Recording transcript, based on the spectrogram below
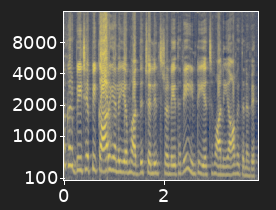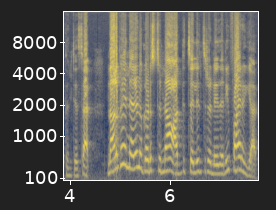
షాద్ నగర్ బీజేపీ కార్యాలయం అద్దె చెల్లించడం లేదని ఇంటి యజమాని ఆవేదన వ్యక్తం చేశారు. నలభై నెలలు గడుస్తున్నా అద్దె చెల్లించడం లేదని ఫైర్ అయ్యారు.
